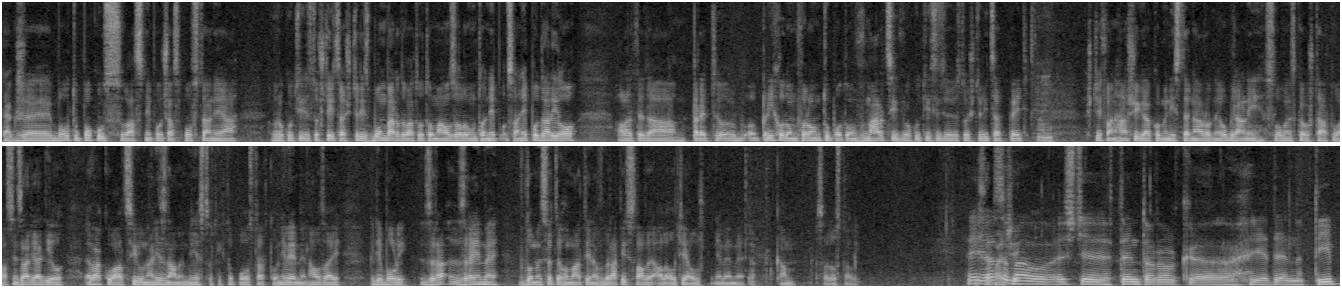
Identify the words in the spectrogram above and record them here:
Takže bol tu pokus vlastne počas povstania v roku 1944 zbombardovať toto mauzoleum. To nepo, sa nepodarilo, ale teda pred e, príchodom frontu potom v marci v roku 1945 mm. Štefan Hašik ako minister národnej obrany slovenského štátu vlastne zariadil evakuáciu na neznáme miesto týchto postatkov. Nevieme naozaj, kde boli. Zrejme v dome svätého Martina v Bratislave, ale odtiaľ už nevieme, kam sa dostali. Hej, ja som mal ešte tento rok eh, jeden typ.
